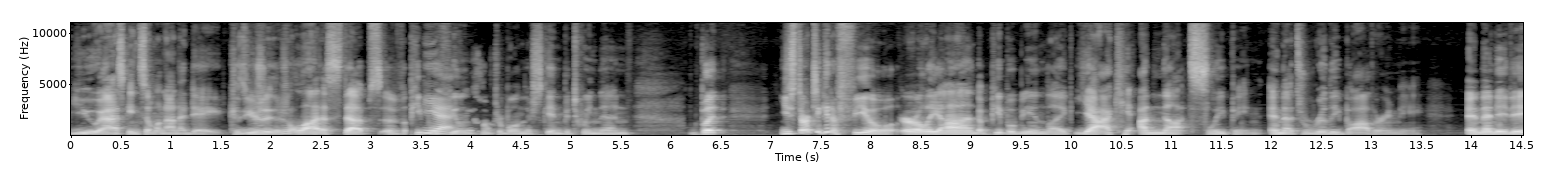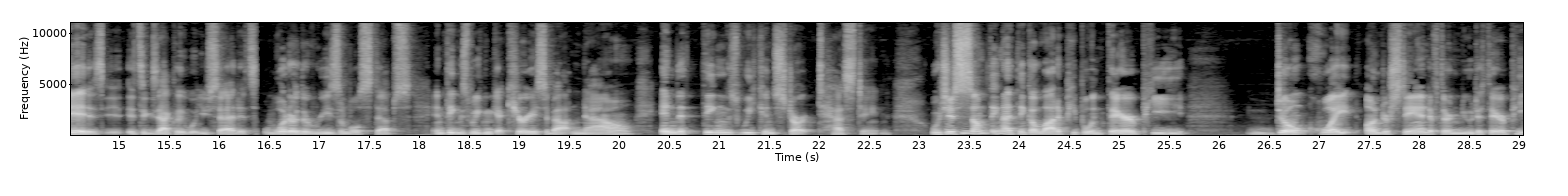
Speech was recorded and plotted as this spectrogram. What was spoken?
you asking someone on a date? Because usually there's a lot of steps of people yeah. feeling comfortable in their skin between then. But you start to get a feel early on of people being like, yeah, I can't, I'm not sleeping. And that's really bothering me. And then it is, it's exactly what you said. It's what are the reasonable steps and things we can get curious about now and the things we can start testing, which mm-hmm. is something I think a lot of people in therapy don't quite understand if they're new to therapy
